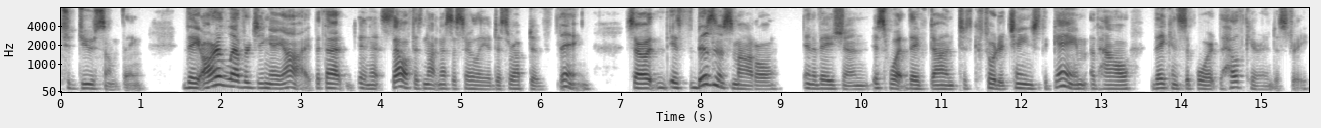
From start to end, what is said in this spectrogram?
to do something they are leveraging AI, but that in itself is not necessarily a disruptive thing. So it's business model innovation is what they've done to sort of change the game of how they can support the healthcare industry.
